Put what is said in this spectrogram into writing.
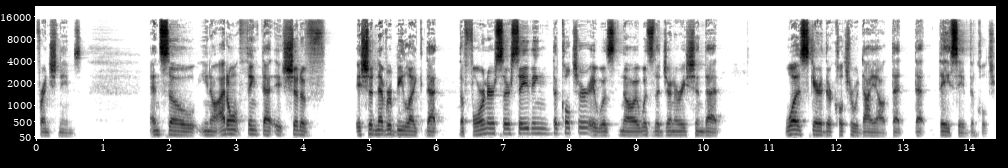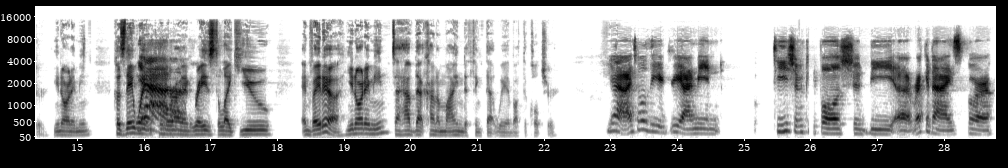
French names. And so, you know, I don't think that it should have it should never be like that the foreigners are saving the culture. It was no, it was the generation that was scared their culture would die out that that they saved the culture. You know what I mean? Because they went yeah. around and raised like you and Vairea. You know what I mean? To have that kind of mind to think that way about the culture. Yeah, I totally agree. I mean, Tahitian people should be uh, recognized for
